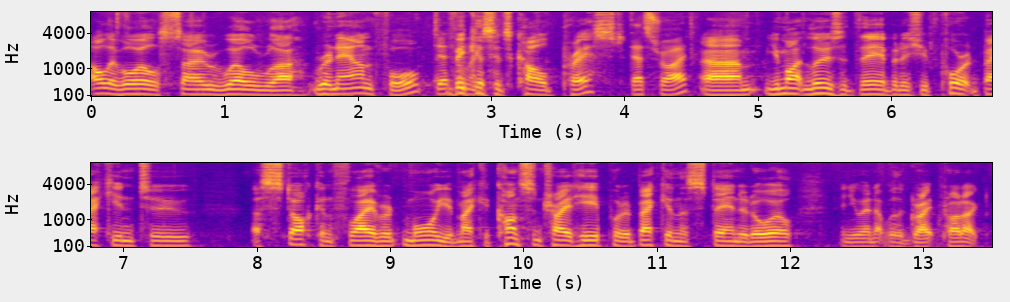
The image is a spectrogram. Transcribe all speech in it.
olive oil is so well uh, renowned for Definitely. because it's cold pressed. That's right. Um, you might lose it there, but as you pour it back into a stock and flavour it more, you make a concentrate here, put it back in the standard oil, and you end up with a great product.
